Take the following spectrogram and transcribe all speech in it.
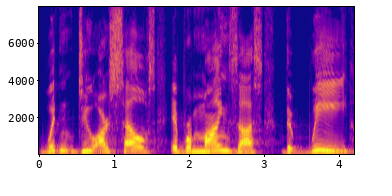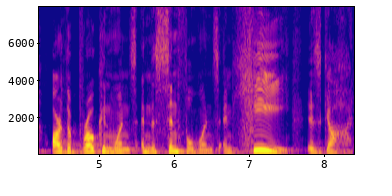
wouldn't do ourselves, it reminds us that we are the broken ones and the sinful ones, and He is God.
